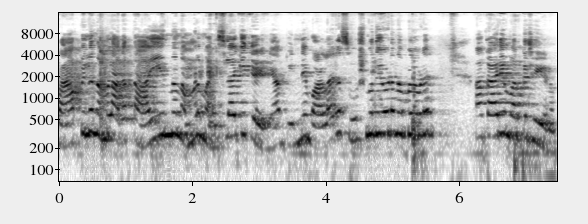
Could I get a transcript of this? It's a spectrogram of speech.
ട്രാപ്പിൽ നമ്മൾ അകത്തായി എന്ന് നമ്മൾ മനസ്സിലാക്കി കഴിഞ്ഞാൽ പിന്നെ വളരെ സൂക്ഷ്മതയോടെ നമ്മളവിടെ ആ കാര്യം വർക്ക് ചെയ്യണം.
